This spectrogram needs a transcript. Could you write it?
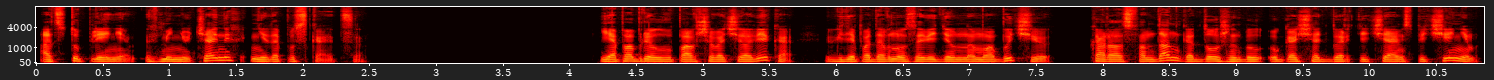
Отступление в меню чайных не допускается. Я побрел в упавшего человека, где по давно заведенному обычаю Карлос Фанданго должен был угощать Берти чаем с печеньем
